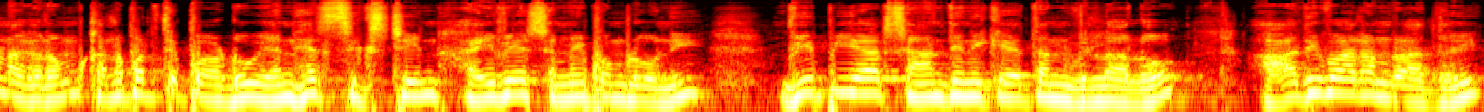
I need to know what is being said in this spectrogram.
నగరం కనపర్తిపాడు ఎన్హెచ్ సిక్స్టీన్ హైవే సమీపంలోని విపిఆర్ శాంతినికేతన్ విల్లాలో ఆదివారం రాత్రి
